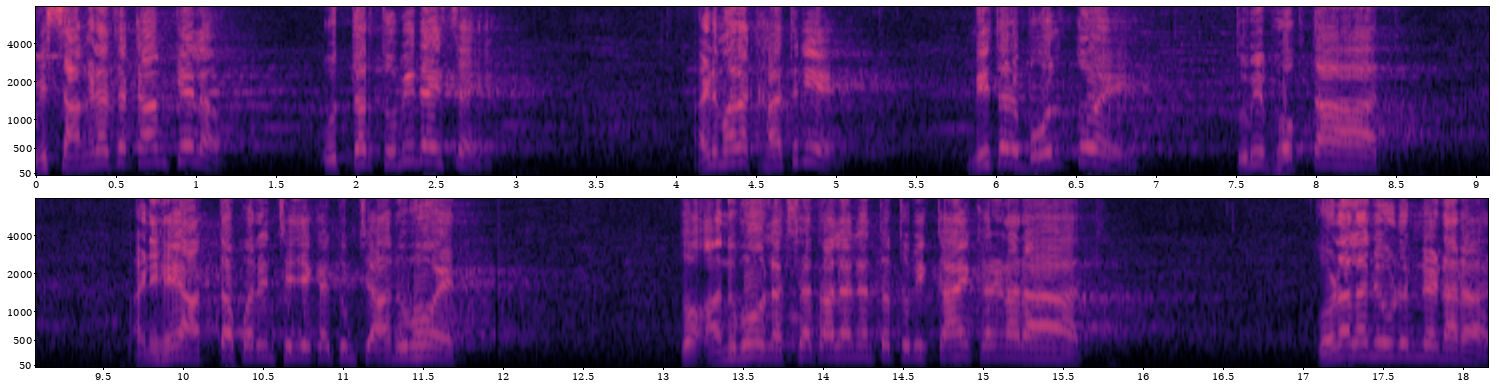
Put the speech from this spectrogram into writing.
मी सांगण्याचं काम केलं. उत्तर तुम्ही द्यायचं आहे आणि मला खात्री आहे मी तर बोलतोय तुम्ही भोगता आहात. आणि हे आत्तापर्यंतचे जे काही तुमचे अनुभव आहेत तो अनुभव लक्षात आल्यानंतर तुम्ही काय करणार आहात? कोणाला निवडून देणार आहात?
